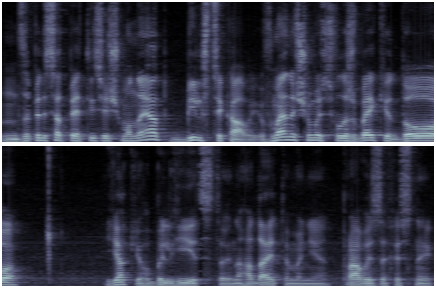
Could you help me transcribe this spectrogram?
за 55 тисяч монет більш цікавий. В мене чомусь флешбеки до. Як його бельгієць той? Нагадайте мені, правий захисник.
